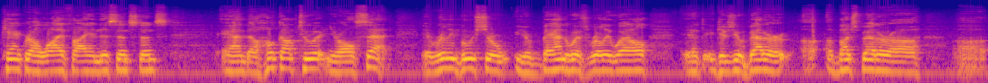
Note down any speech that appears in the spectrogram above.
campground Wi-Fi in this instance and uh, hook up to it and you're all set. It really boosts your, your bandwidth really well. It, it gives you a better, a much better, uh, uh,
